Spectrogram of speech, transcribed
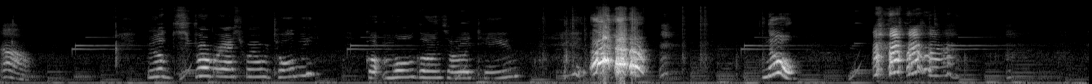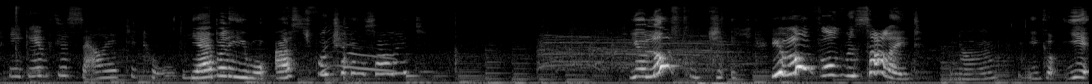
Oh. Look, strawberry ice cream with Toby. Got mulligan salad to you. no. He gave the salad to Toby. Yeah, but he asked for chicken salad. You love you love all the salad. No, You got yeah.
